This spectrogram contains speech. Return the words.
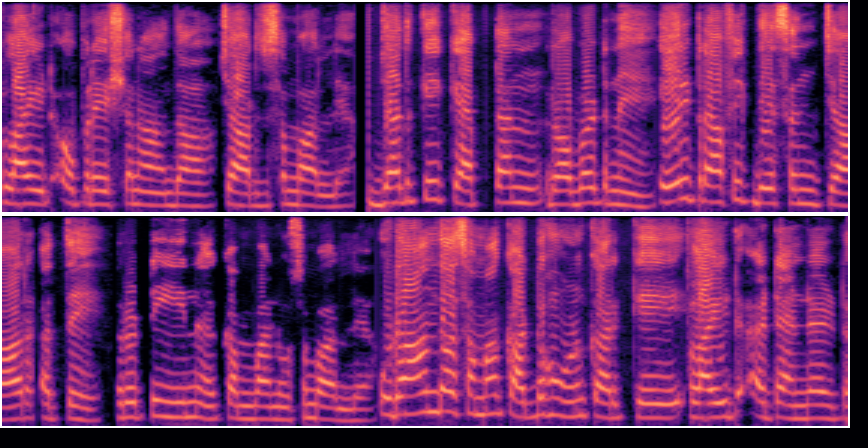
ਫਲਾਈਟ ਆਪਰੇਸ਼ਨਾਂ ਦਾ ਚਾਰਜ ਸੰਭਾਲ ਲਿਆ ਜਦਕਿ ਕੈਪਟਨ ਰਾਬਰਟ ਨੇ 에ਅਰ ਟ੍ਰੈਫਿਕ ਦੇ ਸੰਚਾਰ ਅਤੇ ਰੂਟੀਨ ਕੰਮਾਂ ਨੂੰ ਸੰਭਾਲ ਲਿਆ ਉਡਾਨ ਦਾ ਸਮਾਂ ਘੱਟ ਹੋਣ ਕਰਕੇ ਫਲਾਈਟ ਅਟੈਂਡੈਂਟ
